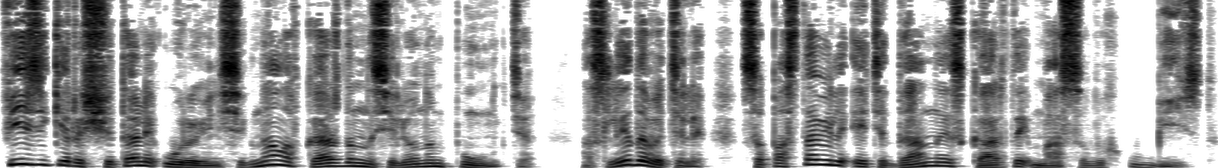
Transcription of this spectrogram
физики рассчитали уровень сигнала в каждом населенном пункте, а следователи сопоставили эти данные с картой массовых убийств.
